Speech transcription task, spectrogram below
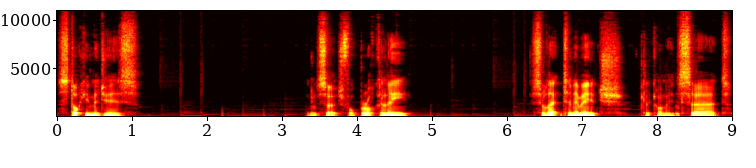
Stock Images. I'm going to search for broccoli. Select an image, click on Insert,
